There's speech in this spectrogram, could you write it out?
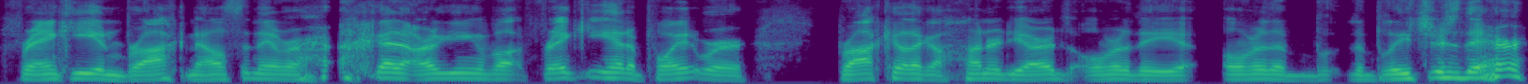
Frankie and Brock Nelson. They were kind of arguing about Frankie had a point where Brock hit like a hundred yards over the over the the bleachers there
